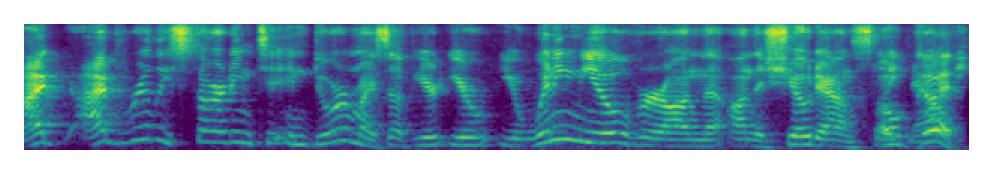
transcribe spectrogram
I I'm really starting to endure myself. You're you're you're winning me over on the on the showdown slate oh, now. good.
